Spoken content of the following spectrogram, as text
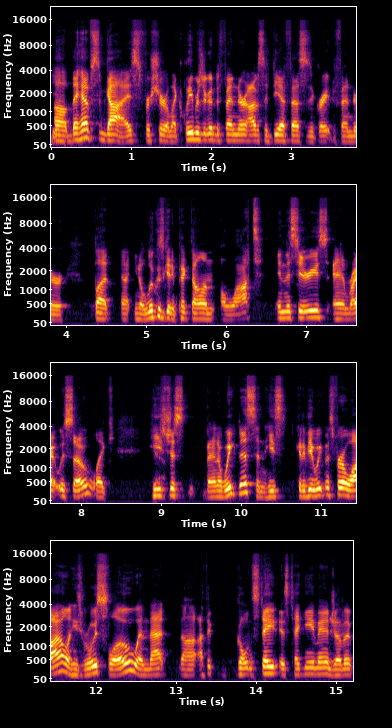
Yeah. Uh, they have some guys for sure. Like Kleber's a good defender. Obviously, DFS is a great defender. But uh, you know, Luka's getting picked on a lot in the series, and rightly so. Like he's yeah. just been a weakness, and he's going to be a weakness for a while. And he's really slow, and that uh, I think Golden State is taking advantage of it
